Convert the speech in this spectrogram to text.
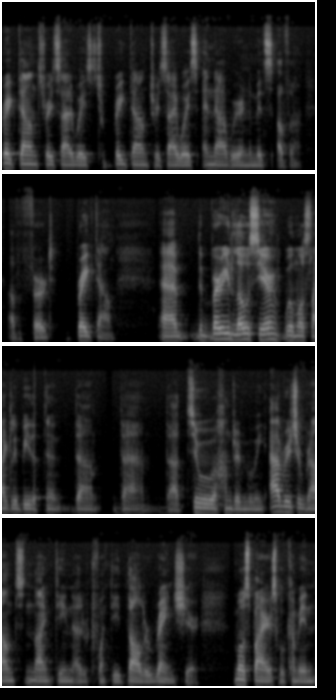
break down trade sideways break down trade sideways and now we're in the midst of a, of a third breakdown uh, the very lows here will most likely be the, the, the, the 200 moving average around 19 or 20 dollar range here. Most buyers will come in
